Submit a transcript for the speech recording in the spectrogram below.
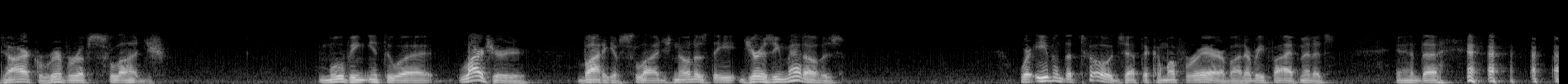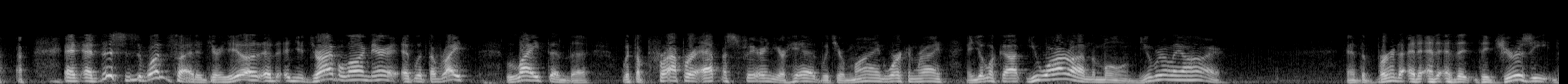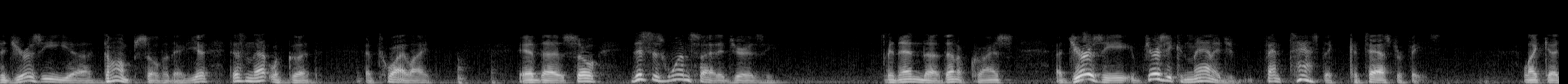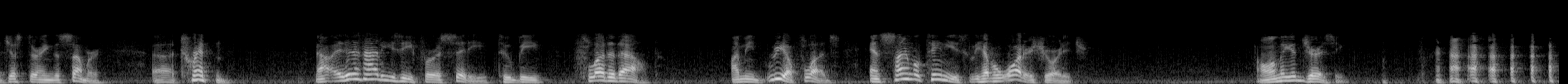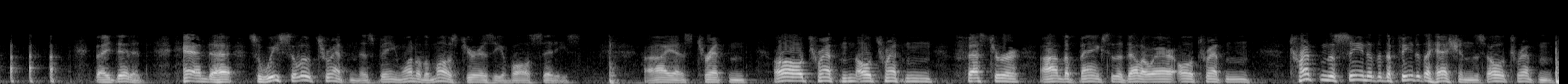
dark river of sludge moving into a larger body of sludge known as the Jersey Meadows, where even the toads have to come up for air about every five minutes. And uh, and and this is one side of Jersey, you know, and, and you drive along there with the right light and the with the proper atmosphere in your head, with your mind working right, and you look out, you are on the moon. You really are. And the burned and, and, and the, the Jersey the Jersey uh, dumps over there. Yeah, doesn't that look good at twilight? And uh, so this is one side of Jersey. And then, uh, then of course, uh, Jersey Jersey can manage fantastic catastrophes, like uh, just during the summer, uh, Trenton. Now, it is not easy for a city to be flooded out. I mean, real floods, and simultaneously have a water shortage. Only in Jersey. they did it. And uh, so we salute Trenton as being one of the most Jersey of all cities. Ah, yes, Trenton. Oh, Trenton, oh, Trenton, fester on the banks of the Delaware. Oh, Trenton. Trenton, the scene of the defeat of the Hessians. Oh, Trenton.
